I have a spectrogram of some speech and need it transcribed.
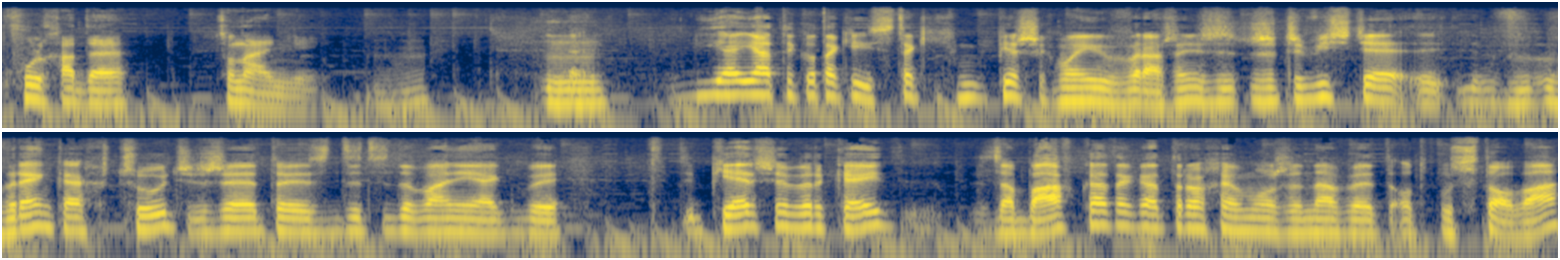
e, Full HD co najmniej. Mm. Ja, ja tylko taki, z takich pierwszych moich wrażeń, że rzeczywiście y, w, w rękach czuć, że to jest zdecydowanie jakby t- pierwszy Evercade zabawka taka trochę może nawet odpustowa,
